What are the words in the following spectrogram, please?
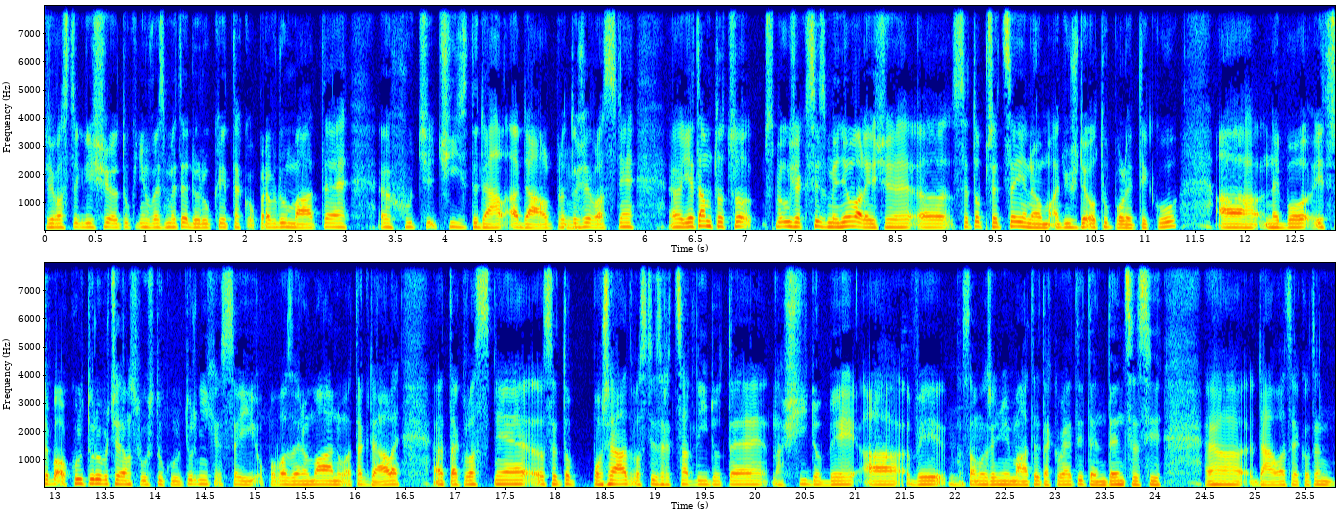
že vlastně když tu knihu vezmete do ruky, tak opravdu máte eh, chuť číst dál a dál, protože hmm. vlastně eh, je tam to, co jsme už jaksi zmiňovali, že eh, se to přece jenom, ať už jde o tu politiku, a nebo i třeba o kulturu, protože tam spoustu kulturních esejí o povaze románu a tak dále, tak vlastně se to pořád vlastně zrcadlí do té naší doby a vy hmm. samozřejmě máte takové ty tendence si dávat jako ten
